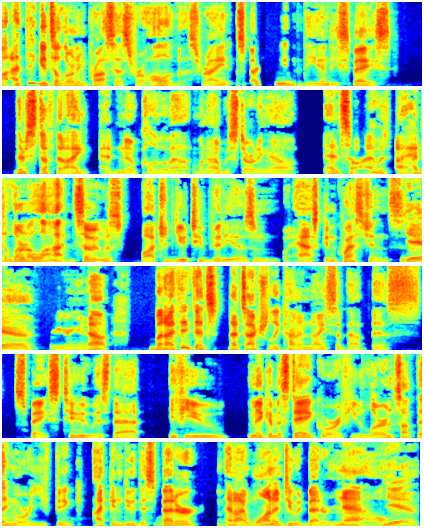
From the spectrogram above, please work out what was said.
Well, I think it's a learning process for all of us, right? Especially in the indie space. There's stuff that I had no clue about when I was starting out and so I was I had to learn a lot. So it was watching YouTube videos and asking questions. Yeah. Figuring it out. But I think that's that's actually kind of nice about this space too, is that if you make a mistake or if you learn something or you think I can do this better, and I want to do it better now. Yeah.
